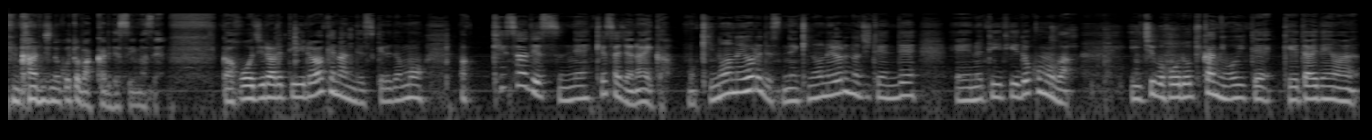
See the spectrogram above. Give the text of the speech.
感じのことばっかりですいません。が報じられているわけなんですけれども、まあ、今朝ですね、今朝じゃないか、もう昨日の夜ですね、昨日の夜の時点で、NTT ドコモは一部報道機関において、携帯電話、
